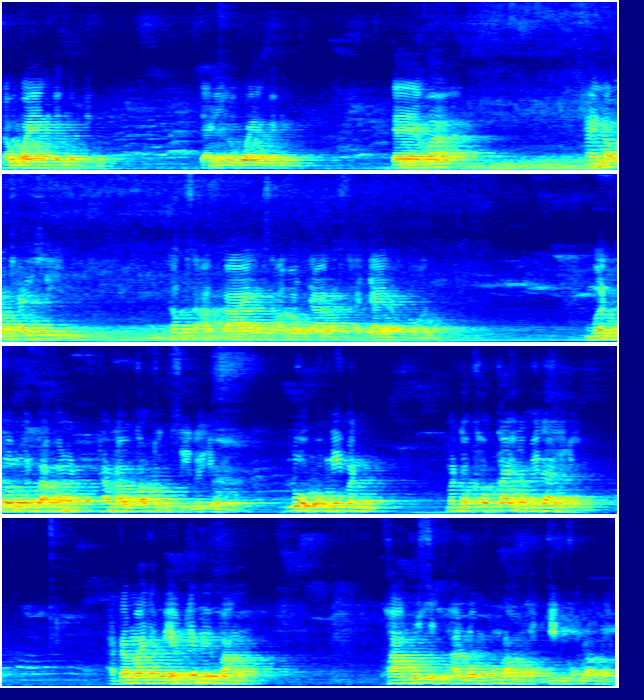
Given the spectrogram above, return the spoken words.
เราแวงไปหมดเลยใจเราแวงไปหมดแต่ว่าให้เราใช้ศีรักษากายรักษาวาจารักษาใจเราก่อน เหมือนก็เหมือนว่าถ้าเราเข้าถึงศีลนะโยมโลกพวกนี้มัน มันก็เข้าใกล้เราไม่ได้โยมอาตมาจะเปรียบเทียบให้ฟัง ความรู้สึกอารมณ์ของเราเนี่ยจิตของเราเนี่ย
